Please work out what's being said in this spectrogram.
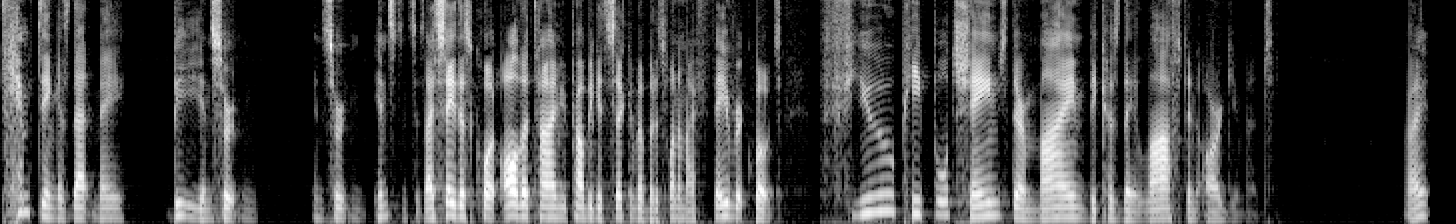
tempting as that may be in certain, in certain instances. I say this quote all the time. You probably get sick of it, but it's one of my favorite quotes. Few people change their mind because they lost an argument. Right?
